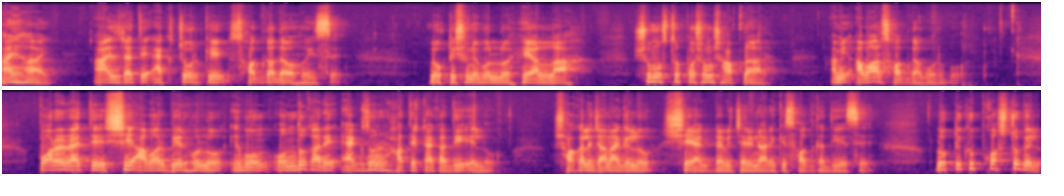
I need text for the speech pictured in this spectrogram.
হাই হাই আজ রাতে এক চোরকে সদ্গা দেওয়া হয়েছে লোকটি শুনে বলল, হে আল্লাহ, সমস্ত প্রশংসা আপনার, আমি আবার সদ্গা করব। পরের রাতে সে আবার বের হলো এবং অন্ধকারে একজনের হাতে টাকা দিয়ে এলো। সকালে জানা গেল, সে এক ব্যবচারী নারীকে সদ্গা দিয়েছে। লোকটি খুব কষ্ট পেল,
